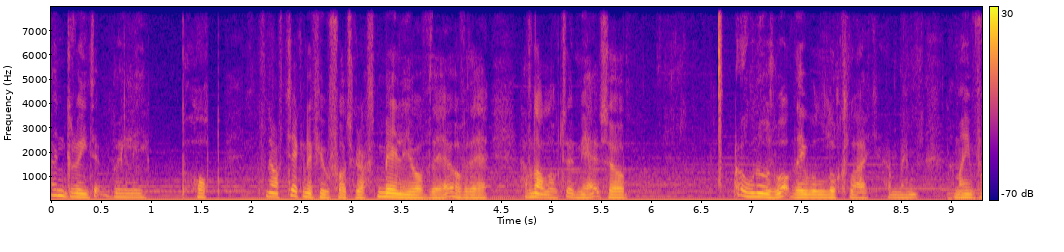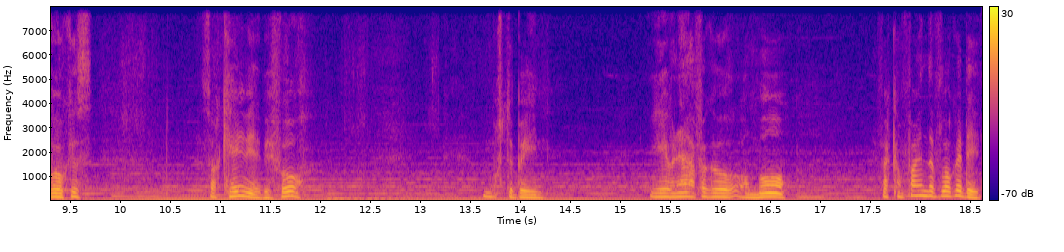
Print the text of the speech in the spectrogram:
and greens that really pop. Now I've taken a few photographs mainly over there, over there. I've not looked at them yet, so who knows what they will look like. I mean, am I in focus? So I came here before. It must have been a year and a half ago or more. If I can find the vlog I did,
